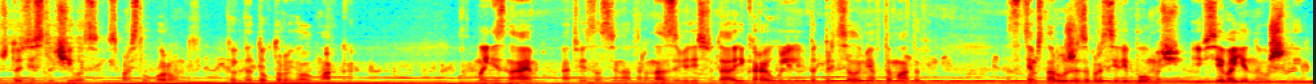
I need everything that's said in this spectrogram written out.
«Что здесь случилось?» — спросил Борланд, когда доктор увел Марка. «Мы не знаем», — ответил сенатор. «Нас завели сюда и караулили под прицелами автоматов. Затем снаружи запросили помощь, и все военные ушли.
